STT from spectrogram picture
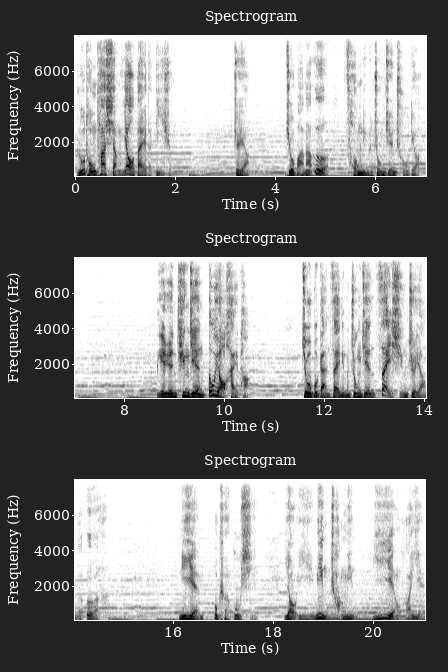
如同他想要待的弟兄。这样，就把那恶从你们中间除掉。别人听见都要害怕。就不敢在你们中间再行这样的恶了。你眼不可顾惜，要以命偿命，以眼还眼，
